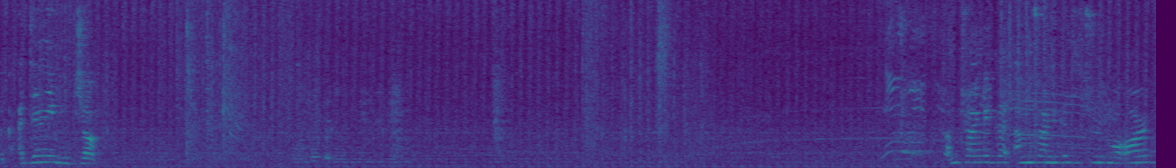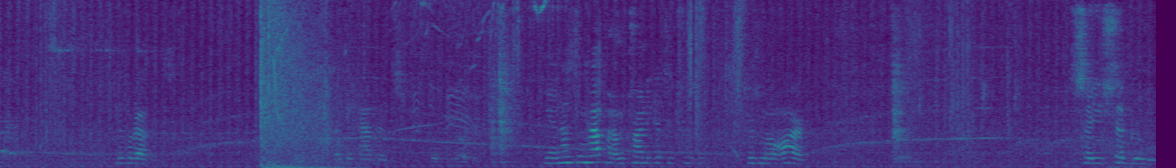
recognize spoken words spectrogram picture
Look, I didn't even jump. Well, I'm not gonna leave you, man. I'm trying to get. I'm trying to get the Turismo R. Look what happens. Nothing happens. Yeah, nothing happened. I'm trying to get the Turismo, Turismo R. So you should believe.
